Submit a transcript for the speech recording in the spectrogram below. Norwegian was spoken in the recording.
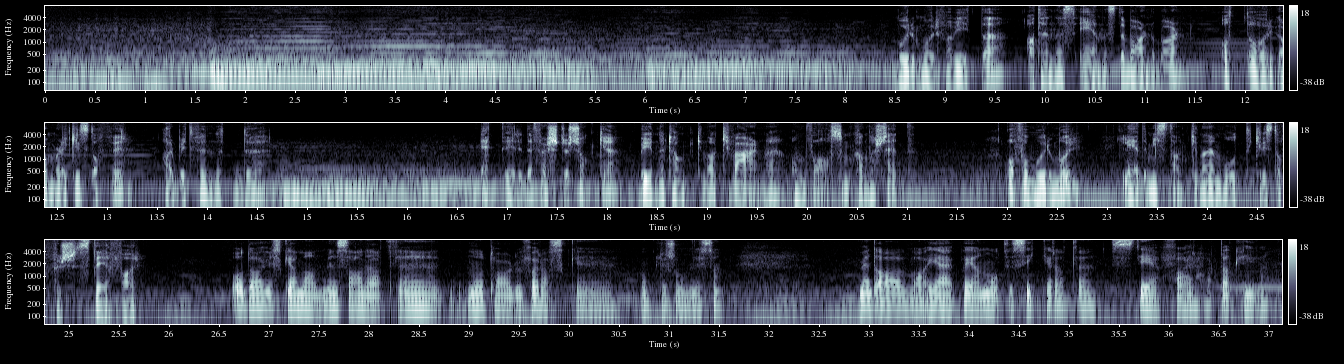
Mormor får vite at hennes eneste barnebarn, åtte år gamle Kristoffer, har blitt funnet død. Etter det første sjokket begynner tankene å kverne om hva som kan ha skjedd. Og for mormor leder mistankene mot Kristoffers stefar. Og da husker jeg mannen min sa det at eh, nå tar du for raske konklusjoner, konklusjon, liksom. Men da var jeg på en måte sikker at eh, stefar har tatt livet.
